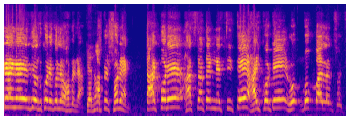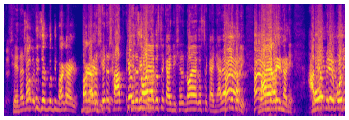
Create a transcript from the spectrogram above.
না, না, করে করলে হবে না কেন? আপনি শোনেন তারপরে হাসনাতের নেতৃত্বে হাইকোর্টে ভায়োলেন্স হয়েছে সব বিচারপতি ভাগায় ভাগায় সেটা সাত সেটা নয় আগস্টে কাহিনী সেটা নয় আগস্টে কাহিনী। আমি আপনাকে হ্যাঁ, বলি হ্যাঁ, নয় আগস্টে কাহিনী। আমি আপনাকে বলি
